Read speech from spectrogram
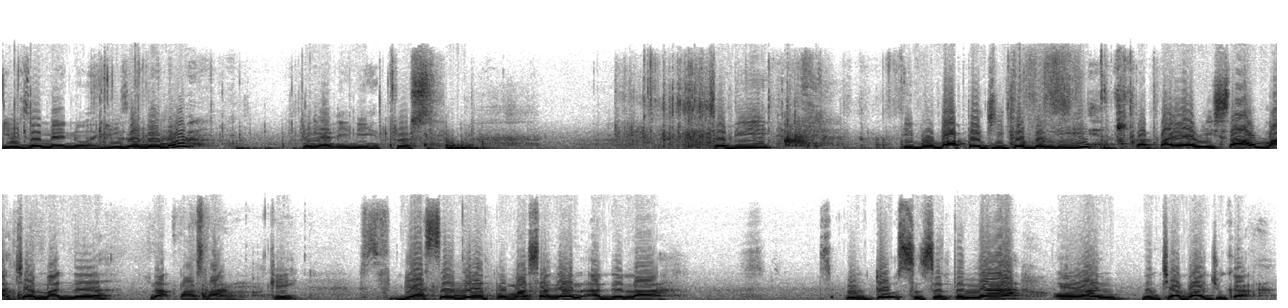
user manual. User manual dengan ini. Terus jadi ibu bapa jika beli tak payah risau macam mana nak pasang okey? Biasanya pemasangan adalah untuk sesetengah orang mencabar juga.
